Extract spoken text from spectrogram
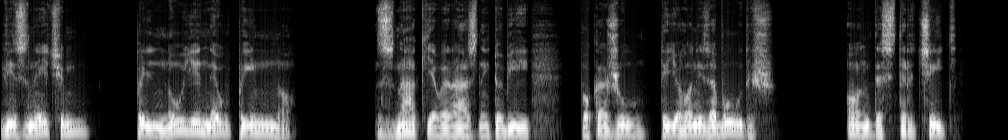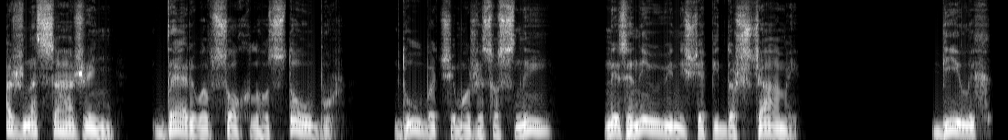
візничим пильнує невпинно. Знак я виразний тобі покажу, ти його не забудеш. Он де стерчить аж на сажень дерева всохлого стовбур, дуба чи, може, сосни, не згнив він іще під дощами. Білих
